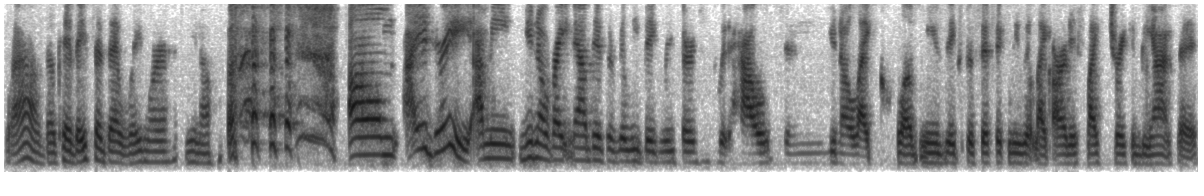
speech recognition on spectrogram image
Wow. Okay, they said that way more, you know. um, I agree. I mean, you know, right now there's a really big resurgence with house and, you know, like club music, specifically with like artists like Drake and Beyonce.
